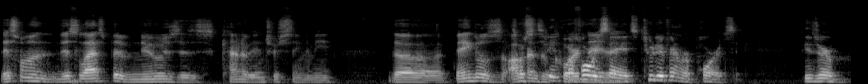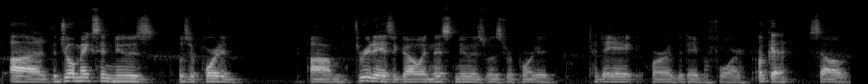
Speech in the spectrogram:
This one, this last bit of news is kind of interesting to me. The Bengals So offensive it- coordinator. Before we say it's two different reports. These are uh, the Joe Mixon news was reported um, three days ago, and this news was reported today or the day before. Okay. So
